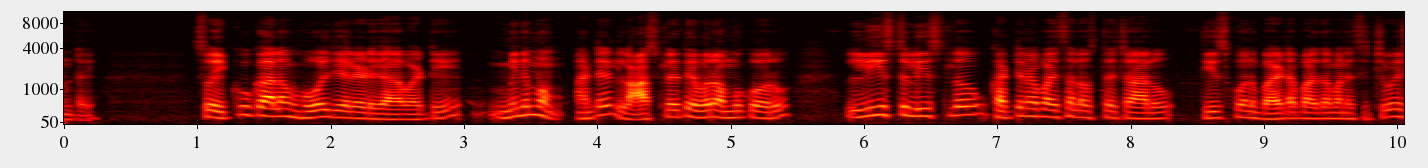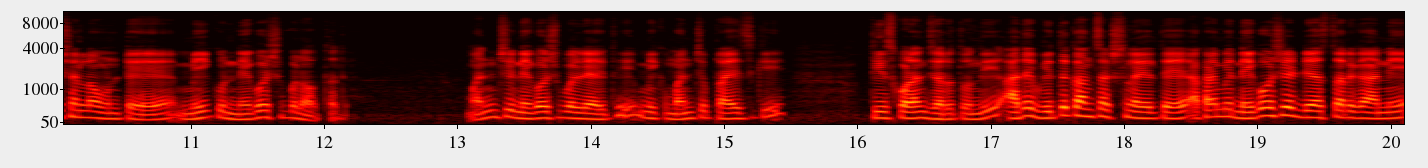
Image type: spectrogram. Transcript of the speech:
ఉంటాయి. సో ఎక్కువ కాలం హోల్డ్ చేయలేడు కాబట్టి మినిమం అంటే లాస్ట్లో అయితే ఎవరు అమ్ముకోరు. లీస్ట్ లీస్ట్లో కట్టిన పైసలు వస్తే చాలు తీసుకొని బయటపడదామనే సిచ్యువేషన్లో ఉంటే మీకు నెగోషియబుల్ అవుతుంది. మంచి నెగోషియబుల్ అయితే మీకు మంచి ప్రైస్కి తీసుకోవడం జరుగుతుంది. అదే విత్ కన్స్ట్రక్షన్లో వెళ్తే అక్కడ మీరు నెగోషియేట్ చేస్తారు కానీ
